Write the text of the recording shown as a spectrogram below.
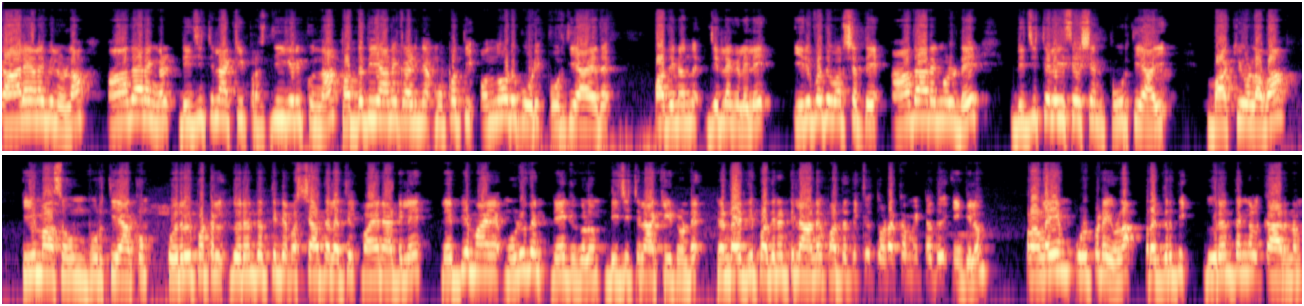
കാലയളവിലുള്ള ആധാരങ്ങൾ ഡിജിറ്റലാക്കി പ്രസിദ്ധീകരിക്കുന്ന പദ്ധതിയാണ് കഴിഞ്ഞ മുപ്പത്തി ഒന്നോട് കൂടി പൂർത്തിയായത്. പതിനൊന്ന് ജില്ലകളിലെ ഇരുപത് വർഷത്തെ ആധാരങ്ങളുടെ ഡിജിറ്റലൈസേഷൻ പൂർത്തിയായി. ബാക്കിയുള്ളവ ഈ മാസവും പൂർത്തിയാക്കും. ഉരുൾപൊട്ടൽ ദുരന്തത്തിന്റെ പശ്ചാത്തലത്തിൽ വയനാട്ടിലെ ലഭ്യമായ മുഴുവൻ രേഖകളും ഡിജിറ്റലാക്കിയിട്ടുണ്ട്. രണ്ടായിരത്തി പതിനെട്ടിലാണ് പദ്ധതിക്ക് തുടക്കമിട്ടത് എങ്കിലും പ്രളയം ഉൾപ്പെടെയുള്ള പ്രകൃതി ദുരന്തങ്ങൾ കാരണം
